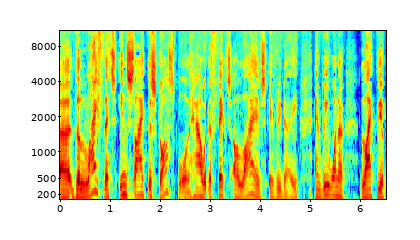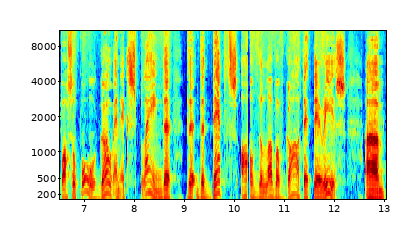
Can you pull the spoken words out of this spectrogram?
uh, the life that's inside this gospel and how it affects our lives every day. And we want to, like the Apostle Paul, go and explain the, the, the depths of the love of God that there is. Um,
